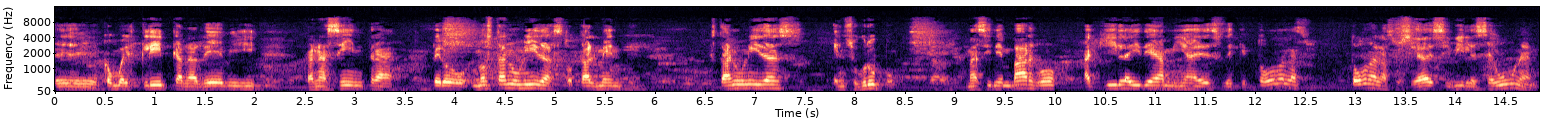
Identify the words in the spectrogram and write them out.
eh, como el CLIP, Canadevi, Canacintra, pero no están unidas totalmente, están unidas en su grupo. Más sin embargo, aquí la idea mía es de que todas las, todas las sociedades civiles se unan.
